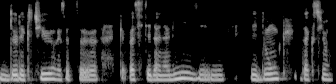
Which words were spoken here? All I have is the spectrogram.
de lecture et cette euh, capacité d'analyse et, donc d'action.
